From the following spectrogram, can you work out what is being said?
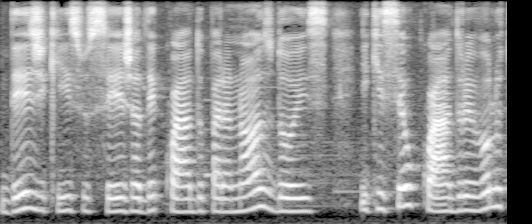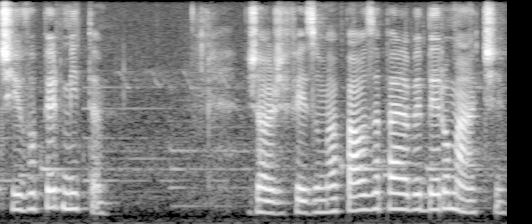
desde que isso seja adequado para nós dois e que seu quadro evolutivo permita. Jorge fez uma pausa para beber o mate.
